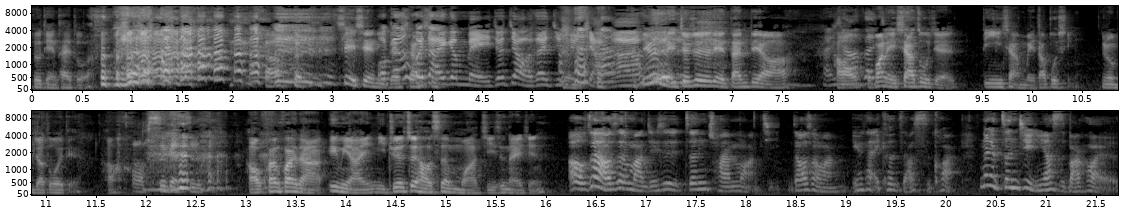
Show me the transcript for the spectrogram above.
有点太多了。好，谢谢你我刚刚回答一个美，就叫我再继续讲啊。因为美就就有点单调啊。好我帮你下注解，第一印象美到不行，你们比较多一点。好哦，四个字。好，快快答，玉米阿姨，你觉得最好吃的马吉是哪一间？哦，最好吃的马吉是真传马吉，你知道什么吗？因为它一颗只要十块，那个真鸡已经要十八块了，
